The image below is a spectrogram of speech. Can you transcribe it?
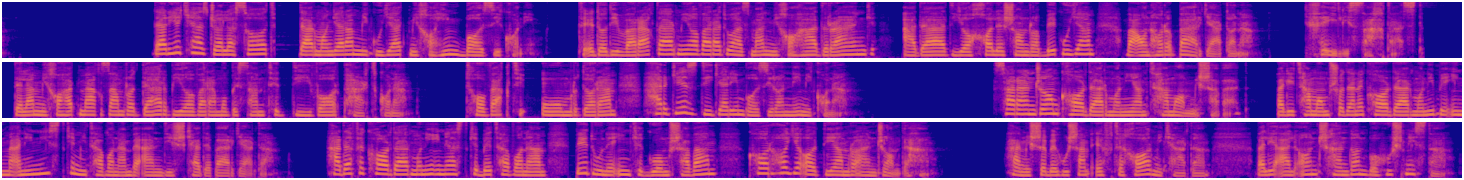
در یکی از جلسات درمانگرم می‌گوید می‌خواهیم بازی کنیم. تعدادی ورق در می آورد و از من می خواهد رنگ، عدد یا خالشان را بگویم و آنها را برگردانم. خیلی سخت است. دلم می خواهد مغزم را در بیاورم و به سمت دیوار پرت کنم. تا وقتی عمر دارم هرگز دیگر این بازی را نمی کنم. سرانجام کاردرمانیم تمام می شود. ولی تمام شدن کاردرمانی به این معنی نیست که می توانم به کده برگردم. هدف کاردرمانی این است که بتوانم بدون اینکه گم شوم کارهای عادیم را انجام دهم. همیشه به هوشم افتخار می کردم ولی الان چندان باهوش نیستم.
